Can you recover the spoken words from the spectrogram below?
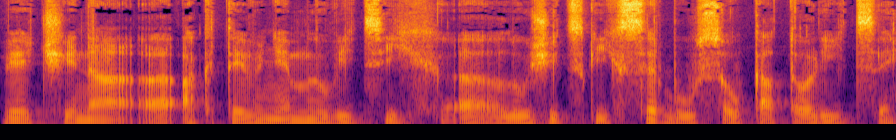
většina eh, aktivně mluvících eh, lužických Srbů jsou katolíci,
